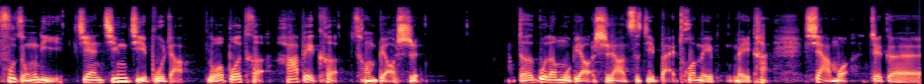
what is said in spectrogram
副总理兼经济部长罗伯特·哈贝克曾表示。德国的目标是让自己摆脱煤煤炭，夏末这个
